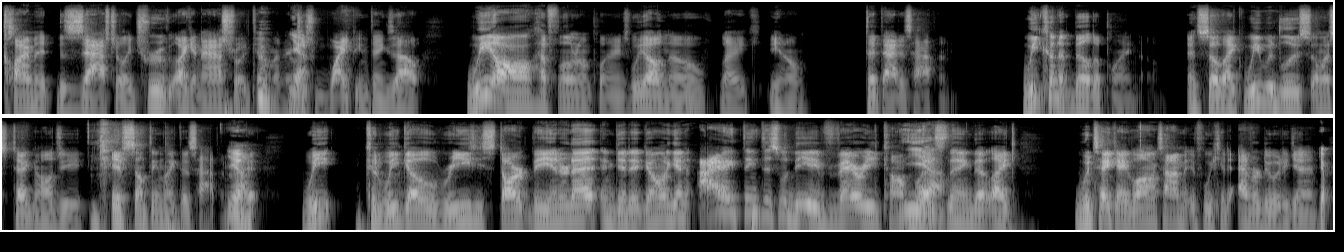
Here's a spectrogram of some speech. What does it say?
climate disaster, like true, like an asteroid coming and Yeah. just wiping things out, we all have flown on planes. We all know, like you know, that that has happened. We couldn't build a plane though. And so like we would lose so much technology if something like this happened. Yeah. Right? We could we go restart the internet and get it going again? I think this would be a very complex Yeah. thing that like would take a long time if we could ever do it again. Yep.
